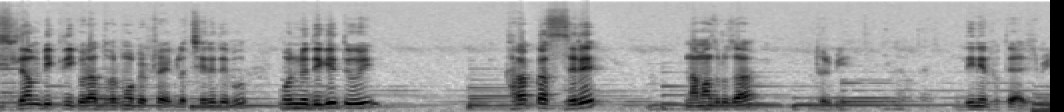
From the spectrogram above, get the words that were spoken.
ইসলাম বিক্রি করা ধর্ম ব্যবসা এগুলো ছেড়ে দেব। অন্যদিকে তুই খারাপ কাজ ছেড়ে নামাজ রোজা ধরবি। দিনের হতে আসবি।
